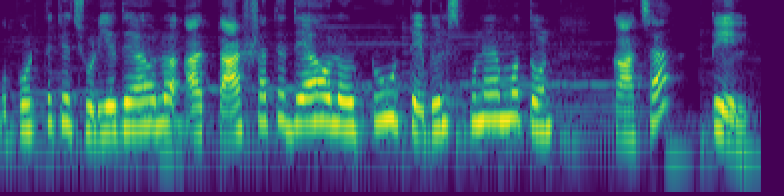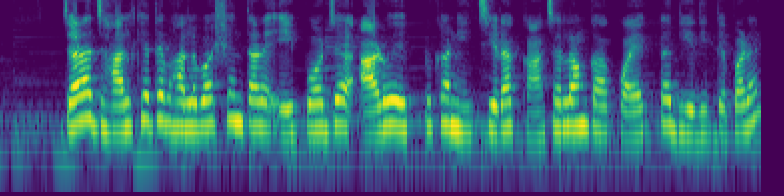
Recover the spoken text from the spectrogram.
ওপর থেকে ছড়িয়ে দেওয়া হলো। আর তার সাথে দেওয়া হলো টু টেবিল স্পুনের মতন কাঁচা তেল। যারা ঝাল খেতে ভালোবাসেন, তারা এই পর্যায়ে আরও একটুখানি চেরা কাঁচা লঙ্কা কয়েকটা দিয়ে দিতে পারেন।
